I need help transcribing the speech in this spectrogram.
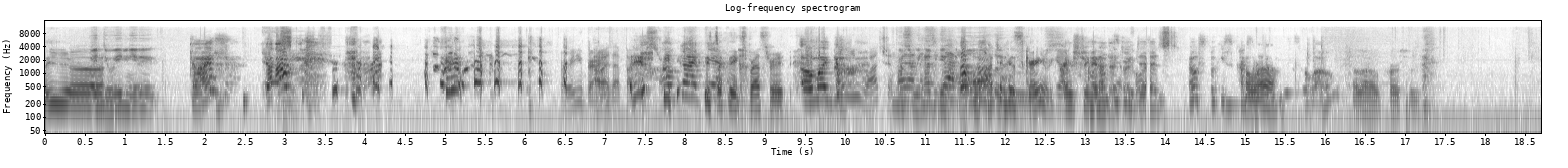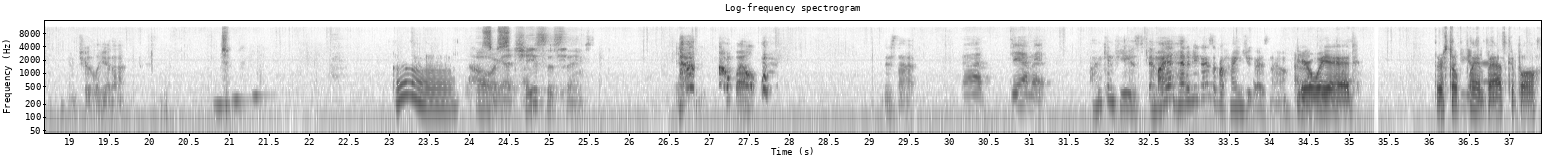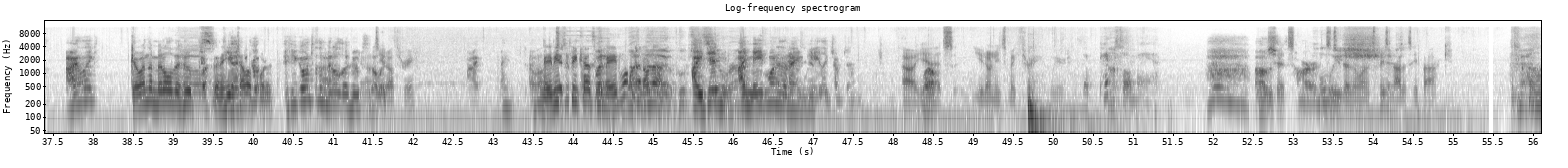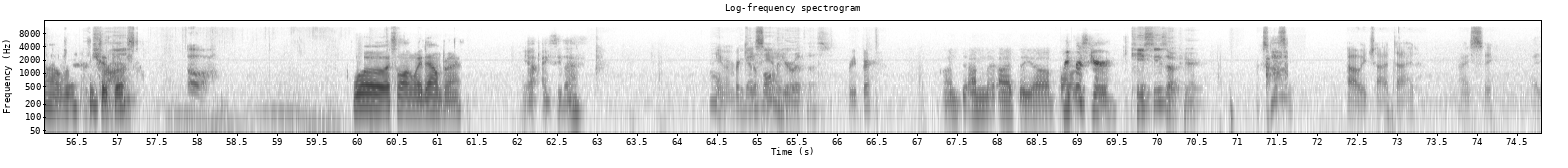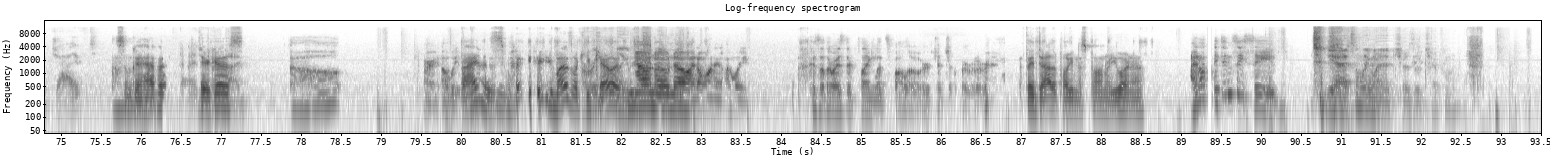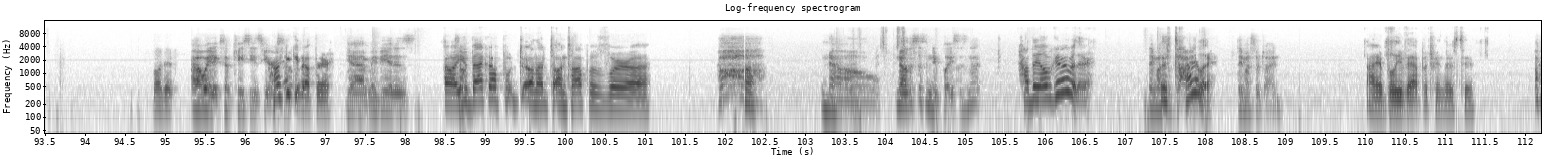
See ya. Wait, do we need to? Guys? Guys? Where are you, Brian? Oh, that bus. Oh god He damn. took the express route. Oh my What god. are you watching? Must on we the had to get slab. all I'm watching his screen. I'm streaming I on don't think Discord. you did. Oh, spooky Hello. Hello? Hello, person. I'm sure they'll hear that. Oh. Oh, so I gotta chase this thing. Yeah. well. There's that. God damn it. I'm confused. Am I ahead of you guys or behind you guys now? You're way ahead. They're still How'd you get playing there? basketball. I like. Go in the middle of the hoops Oh, and he yeah, if you go- teleported. If you go into the middle of the uh, hoops, You it'll want like. three? I, I, Oh, well. Maybe it's because he But made one. I don't know. I did. red. I made one and then I made two. immediately jumped in. Oh yeah, Well- it's you don't need to make three. Weird. It's a pixel oh. man. oh, this shit. is hard. Holy Stu doesn't want to Space shit. Odyssey back. Oh, what- he did this. Oh. Whoa, that's a long way down, Brian. Yeah, I see that. Oh, Hey, remember we got a ball here with us. Reaper. I'm I'm at the uh, bar. Reaper's here. Casey's up here. Where's Casey? oh, he died. I see. I jived. Some guy happen? There it goes. Died. Oh. All right, I'll wait. Brian is. you might as well keep we going. like- No, no, no. I don't want to. I wait. Because otherwise they're playing Let's Follow or Catch Up or whatever. If they die, they're probably gonna spawn where you are now. I don't. It didn't say save. Yeah, it's only when it shows the checkpoint. Fuck it. Oh wait, except Casey's here. How'd so- you get up there? Yeah, maybe it is. Oh, are So- you back up on that on top of where? uh no, no. This is a new place, isn't it? How'd they all get over there? They must There's have died. Tyler. They must have died. I believe that between those two.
